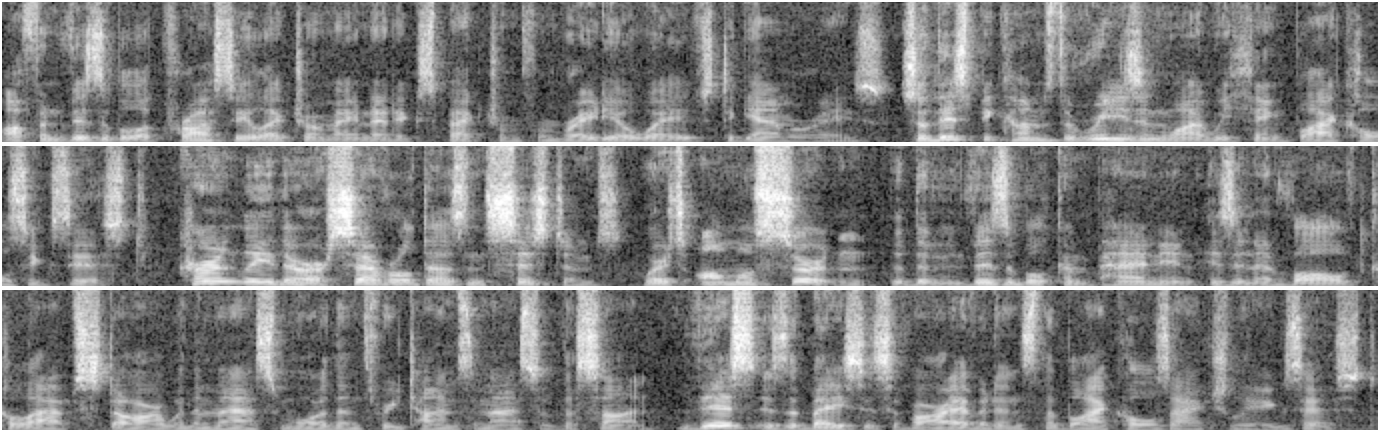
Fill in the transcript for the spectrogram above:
often visible across the electromagnetic spectrum from radio waves to gamma rays. So this becomes the reason why we think black holes exist. Currently, there are several dozen systems where it's almost certain that the invisible companion is an evolved collapsed star with a mass more than three times the mass of the Sun. This is the basis of our evidence that black holes actually exist.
